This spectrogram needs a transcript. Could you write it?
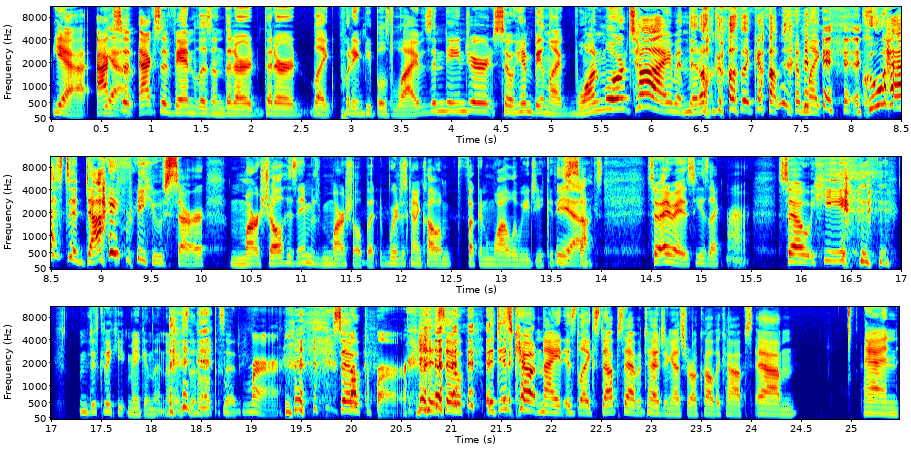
Yeah, acts Yeah. of acts of vandalism that are that are like putting people's lives in danger. So him being like one more time and then I'll call the cops. I'm like, who has to die for you, sir? Marshall. His name is Marshall, but we're just gonna call him fucking Waluigi because he Yeah. sucks. So, anyways, he's like, "Meh." so he. I'm just gonna keep making that noise the whole episode. So so the discount night is like stop sabotaging us or I'll call the cops. Um, and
